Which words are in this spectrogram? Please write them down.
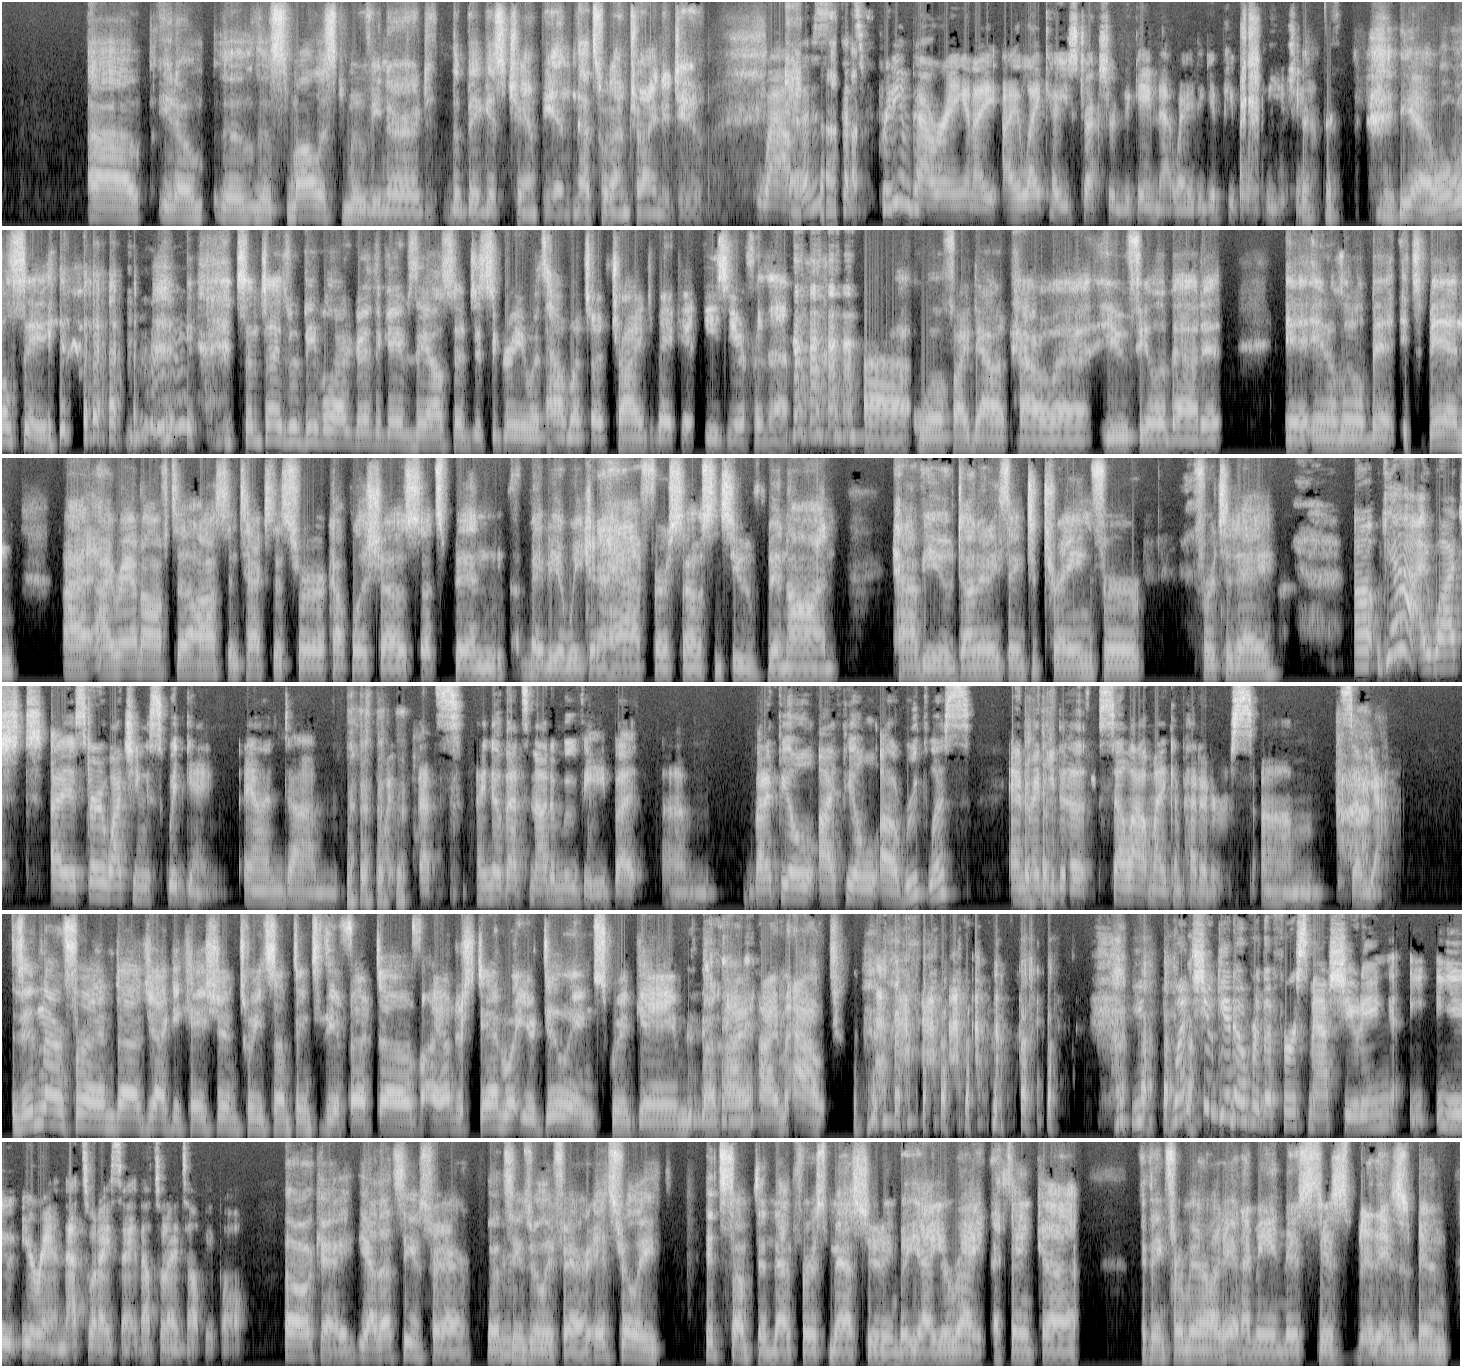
uh, you know, the the smallest movie nerd, the biggest champion. That's what I'm trying to do. Wow, that is that's pretty empowering, and I I like how you structured the game that way to give people like me a chance. yeah, well, we'll see. Sometimes when people aren't good at the games, they also disagree with how much I've tried to make it easier for them. uh, we'll find out how uh, you feel about it in, in a little bit. It's been. I, I ran off to Austin, Texas for a couple of shows. So it's been maybe a week and a half or so since you've been on. Have you done anything to train for for today? Uh, yeah, I watched. I started watching Squid Game, and um, so I, that's. I know that's not a movie, but um, but I feel I feel uh, ruthless and ready to sell out my competitors. Um, so yeah. Didn't our friend uh, Jackie Kashian tweet something to the effect of, "I understand what you're doing, Squid Game, but I, I'm out." you, once you get over the first mass shooting, you you're in. That's what I say. That's what I tell people. Oh, okay. Yeah, that seems fair. That Mhm. seems really fair. It's really it's something that first mass shooting. But yeah, you're right. I think uh I think from there on in, I mean, there's there's there's been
